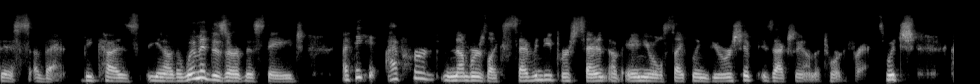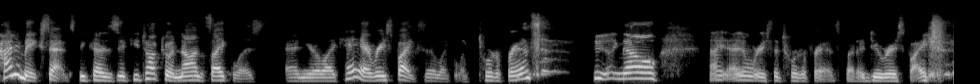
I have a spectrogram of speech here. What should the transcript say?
this event because you know the women deserve this stage i think i've heard numbers like 70% of annual cycling viewership is actually on the tour de france which kind of makes sense because if you talk to a non-cyclist and you're like hey i race bikes they're like like tour de france? You're like no I, I don't race the tour de france but i do race bikes.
